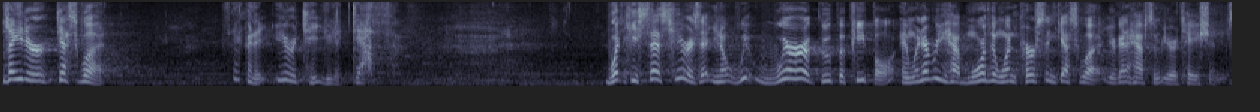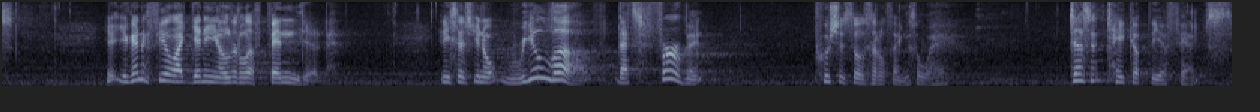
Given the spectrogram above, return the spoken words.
Later, guess what? They're going to irritate you to death. What he says here is that, you know, we, we're a group of people, and whenever you have more than one person, guess what? You're going to have some irritations you're going to feel like getting a little offended. And he says, you know, real love that's fervent pushes those little things away, doesn't take up the offense.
